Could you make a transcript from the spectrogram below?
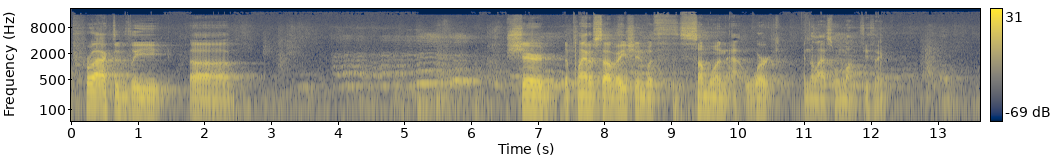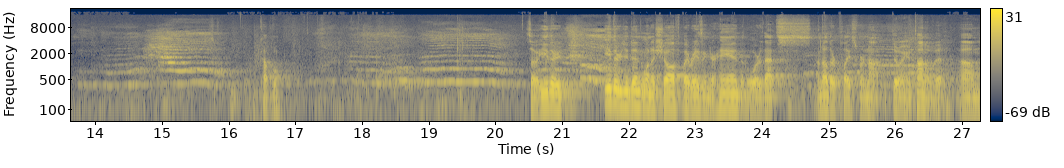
proactively uh, shared the plan of salvation with someone at work in the last month, do you think? Couple. So either, either you didn't want to show off by raising your hand, or that's another place we're not doing a ton of it. Um,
